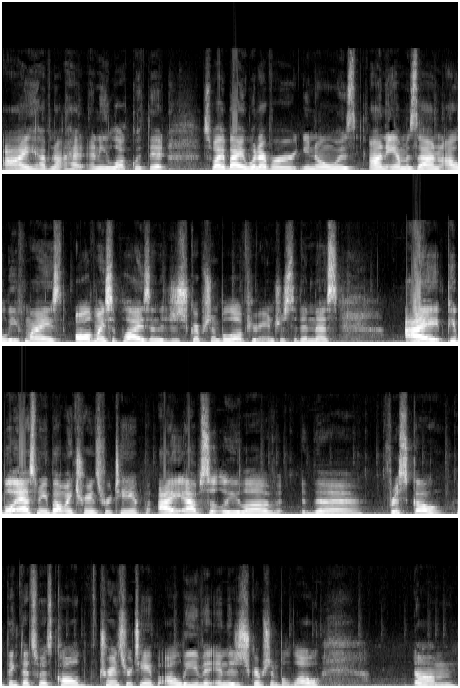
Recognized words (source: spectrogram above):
I have not had any luck with it. So I buy whatever, you know, was on Amazon. I'll leave my all of my supplies in the description below if you're interested in this. I people ask me about my transfer tape. I absolutely love the Frisco. I think that's what it's called, transfer tape. I'll leave it in the description below. Um,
